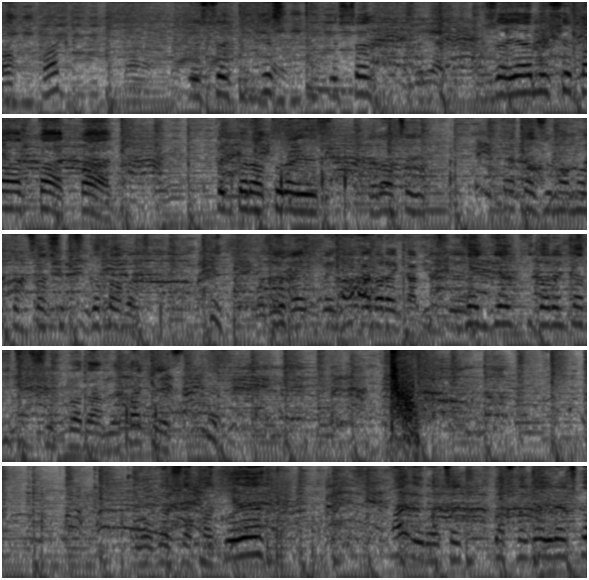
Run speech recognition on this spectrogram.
O, tak? Jeszcze, jeszcze, jeszcze grzejemy się, tak, tak, tak. Temperatura jest raczej taka, że mamy o tym trzeba się przygotować. Może wędnika do rękawicy. Węgielki do rękawicy się wkładamy, tak jest. Małgosia pakuje. A Ireczek, smacznego Ireczko.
